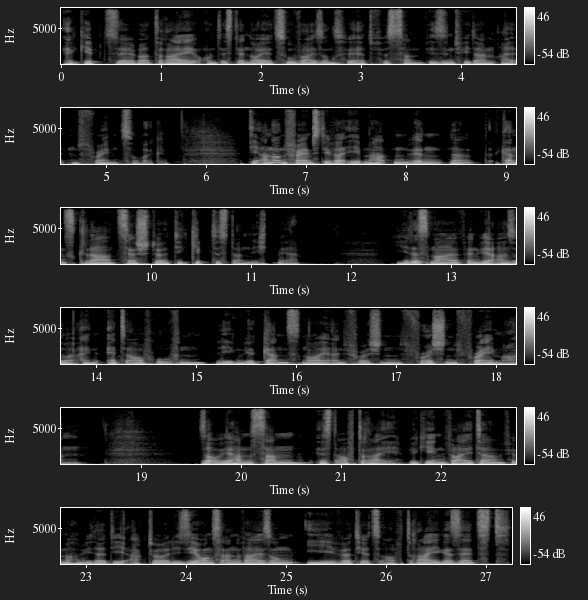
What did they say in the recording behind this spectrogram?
ergibt selber 3 und ist der neue Zuweisungswert für Sum. Wir sind wieder im alten Frame zurück. Die anderen Frames, die wir eben hatten, werden ne, ganz klar zerstört. Die gibt es dann nicht mehr. Jedes Mal, wenn wir also ein Add aufrufen, legen wir ganz neu einen frischen, frischen Frame an. So, wir haben Sum ist auf 3. Wir gehen weiter. Wir machen wieder die Aktualisierungsanweisung. i wird jetzt auf 3 gesetzt.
